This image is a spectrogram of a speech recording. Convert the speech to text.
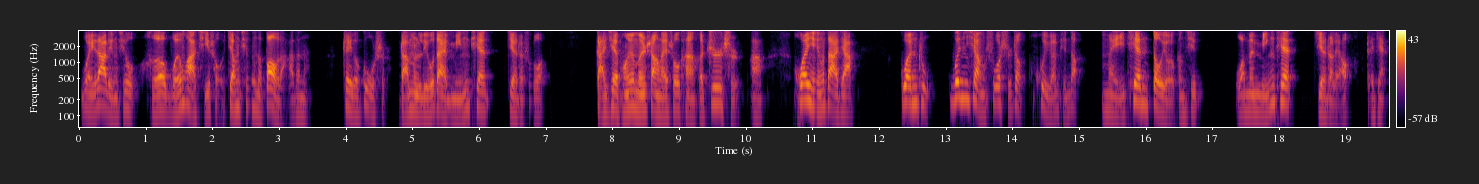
伟大领袖和文化旗手江青的报答的呢？这个故事咱们留待明天接着说。感谢朋友们上来收看和支持啊！欢迎大家关注“温相说时政”会员频道，每天都有更新。我们明天接着聊，再见。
